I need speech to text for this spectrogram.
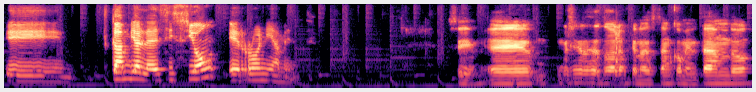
Eh, cambia la decisión erróneamente. Sí, eh, muchas gracias a todos los que nos están comentando.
